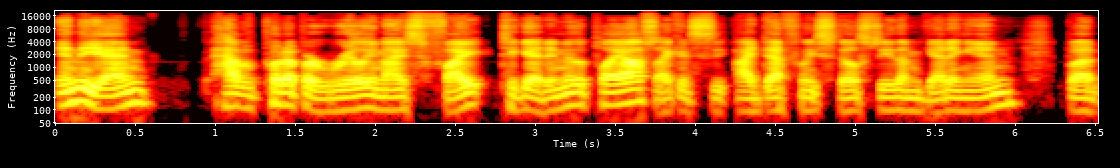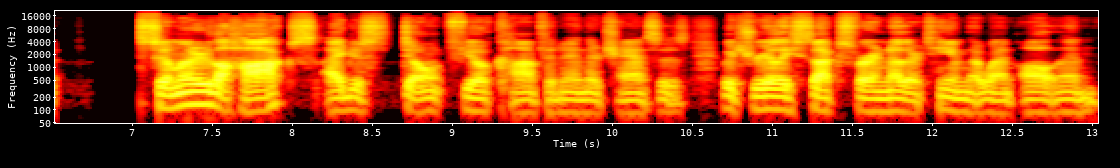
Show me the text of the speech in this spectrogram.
in the end, have a, put up a really nice fight to get into the playoffs. I could see, I definitely still see them getting in, but similar to the Hawks, I just don't feel confident in their chances, which really sucks for another team that went all in.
